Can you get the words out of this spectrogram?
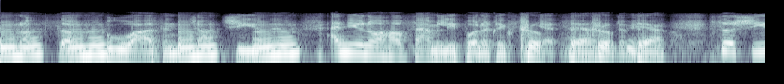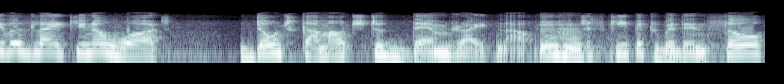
Mhm, lots of mhm, buas and mhm, chachis, mhm. and you know how family politics True, gets. yeah, true, yeah. So she was like, you know what? Don't come out to them right now. Mhm. Just keep it within. So,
